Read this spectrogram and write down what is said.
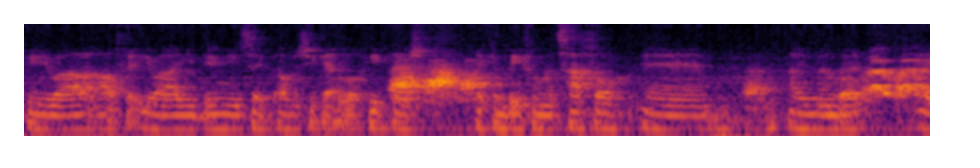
who you are, how fit you are. You do need to obviously get lucky because it can be from a tackle. Um, I remember I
